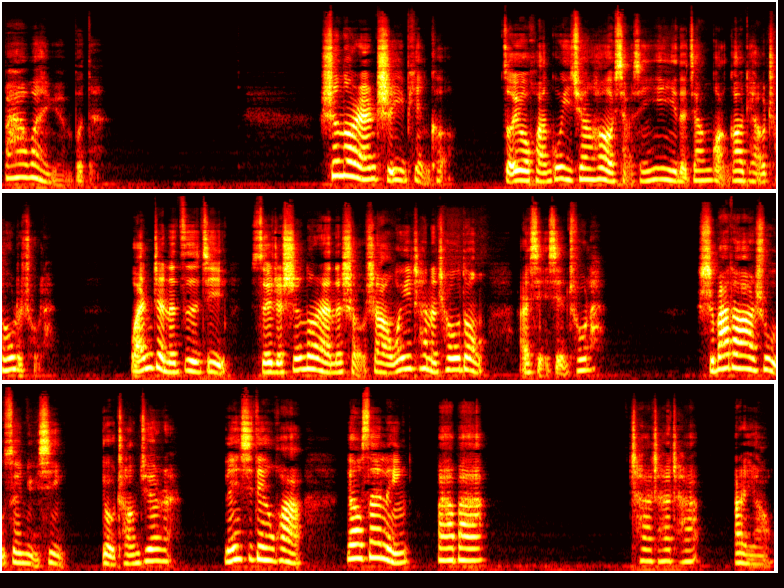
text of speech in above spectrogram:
八万元不等”。施诺然迟疑片刻。左右环顾一圈后，小心翼翼地将广告条抽了出来。完整的字迹随着施诺然的手上微颤的抽动而显现出来。十八到二十五岁女性，有床捐卵，联系电话：幺三零八八叉叉叉二幺。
